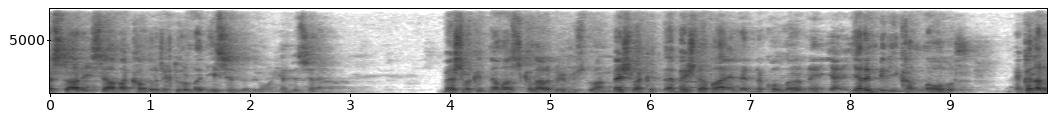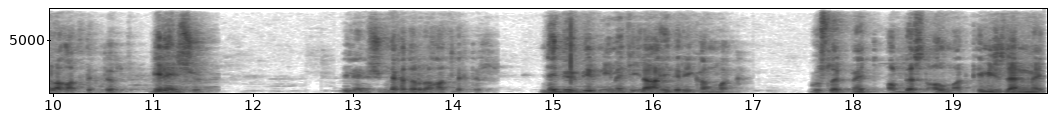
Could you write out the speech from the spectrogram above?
esrar-ı İslam'a kaldıracak durumda değilsin dedim o kendisine. Beş vakit namaz kılar bir Müslüman. Beş vakitte beş defa ellerini kollarını yani yarım bir yıkanma olur. Ne kadar rahatlıktır. Bilinç Bilinç ne kadar rahatlıktır. Ne büyük bir nimeti ilahidir yıkanmak. Gusletmek, abdest almak, temizlenmek.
